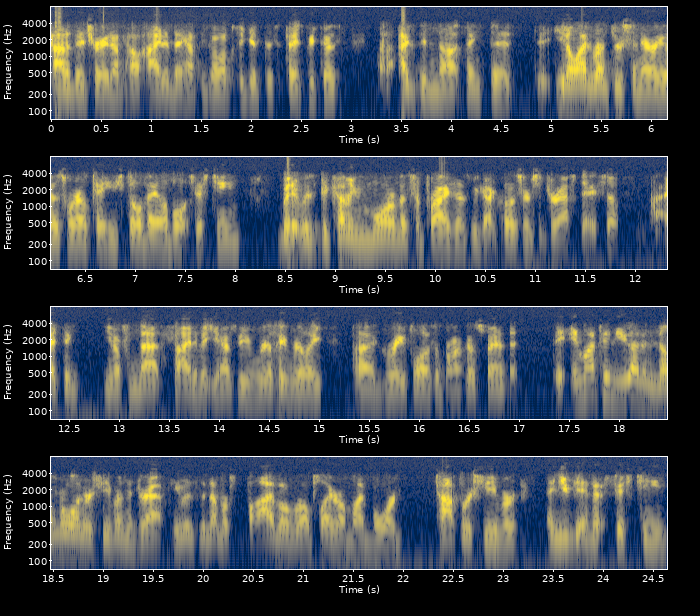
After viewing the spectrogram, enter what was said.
how did they trade up? How high did they have to go up to get this pick? Because I did not think that, you know, I'd run through scenarios where, okay, he's still available at 15, but it was becoming more of a surprise as we got closer to draft day. So I think, you know, from that side of it, you have to be really, really uh, grateful as a Broncos fan that in my opinion, you had the number one receiver in the draft. He was the number five overall player on my board, top receiver, and you get him at 15.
